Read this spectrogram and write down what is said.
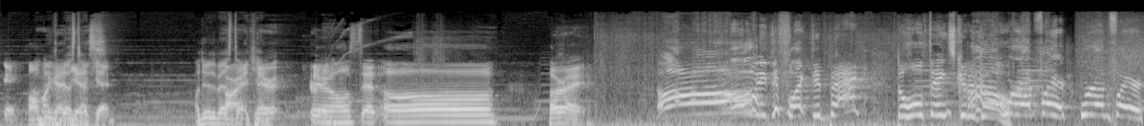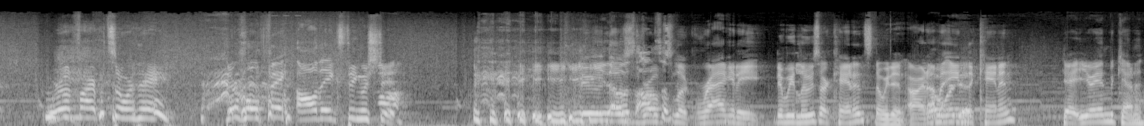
Okay. Oh I'll my do the god, best yes. I can. I'll do the best All I can. they're they're almost dead. Oh. All right. Oh, oh! they deflected back. The whole thing's gonna Oh, go. we're on fire! We're on fire! We're on fire, but so are they. Their whole thing. Oh, they extinguished it. Oh. Dude, those ropes awesome. look raggedy. Did we lose our cannons? No, we didn't. All right, No, I'm gonna aim good. the cannon. Yeah, you aim the cannon.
